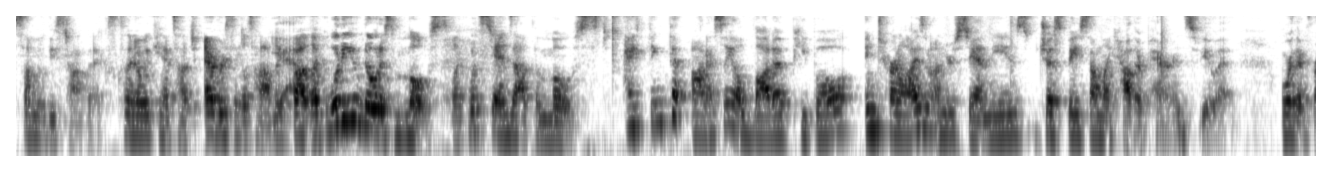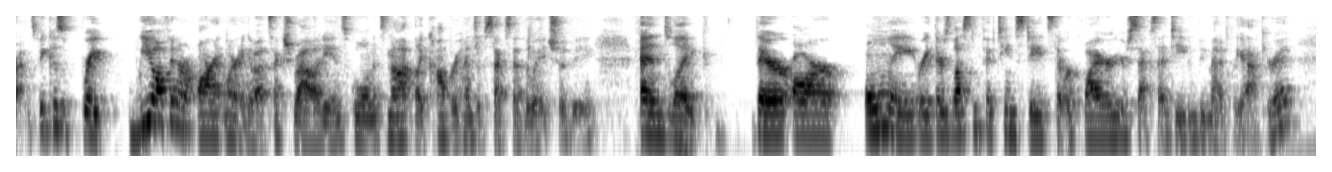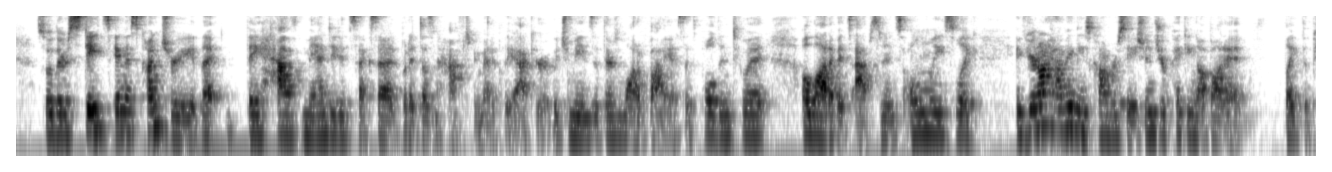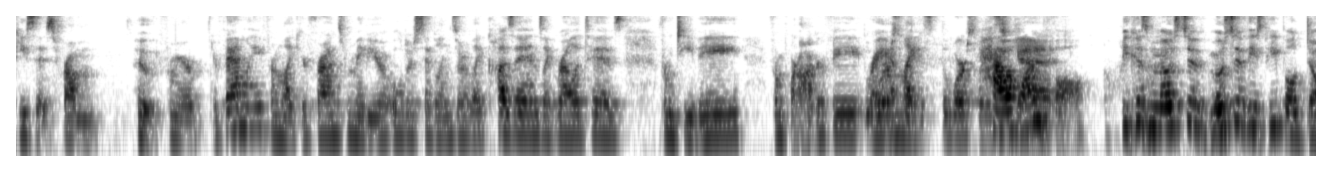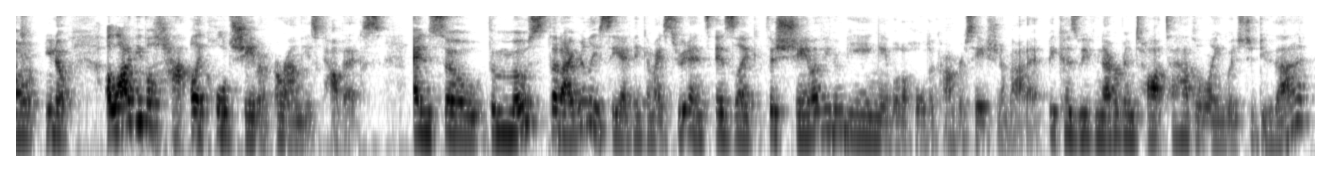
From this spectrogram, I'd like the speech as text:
some of these topics because I know we can't touch every single topic, yeah. but like, what do you notice most? Like, what stands out the most? I think that honestly, a lot of people internalize and understand these just based on like how their parents view it or their friends because right we often are, aren't learning about sexuality in school and it's not like comprehensive sex ed the way it should be and like there are only right there's less than 15 states that require your sex ed to even be medically accurate so there's states in this country that they have mandated sex ed, but it doesn't have to be medically accurate, which means that there's a lot of bias that's pulled into it. A lot of it's abstinence only. So like if you're not having these conversations, you're picking up on it like the pieces from who? From your your family, from like your friends, from maybe your older siblings or like cousins, like relatives, from TV, from pornography, the right? And like ways, the worst ways how harmful. Because most of most of these people don't, you know, a lot of people ha- like hold shame around these topics and so the most that I really see, I think, in my students is like the shame of even being able to hold a conversation about it because we've never been taught to have the language to do that.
